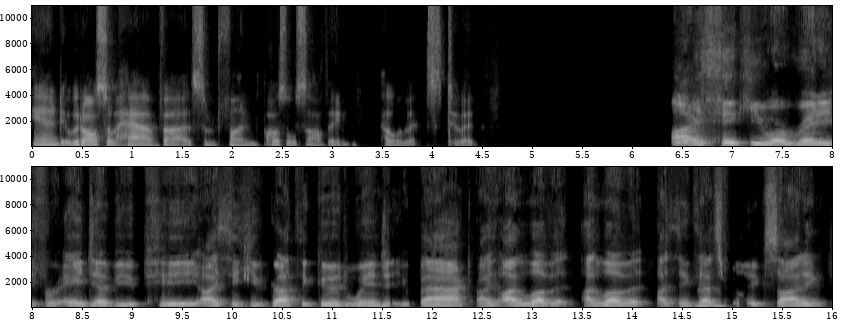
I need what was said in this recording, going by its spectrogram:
and it would also have uh, some fun puzzle solving elements to it. I think you are ready for AWP. I think you've got the good wind at your back. I, I love it. I love it. I think that's Mhm. really exciting. I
